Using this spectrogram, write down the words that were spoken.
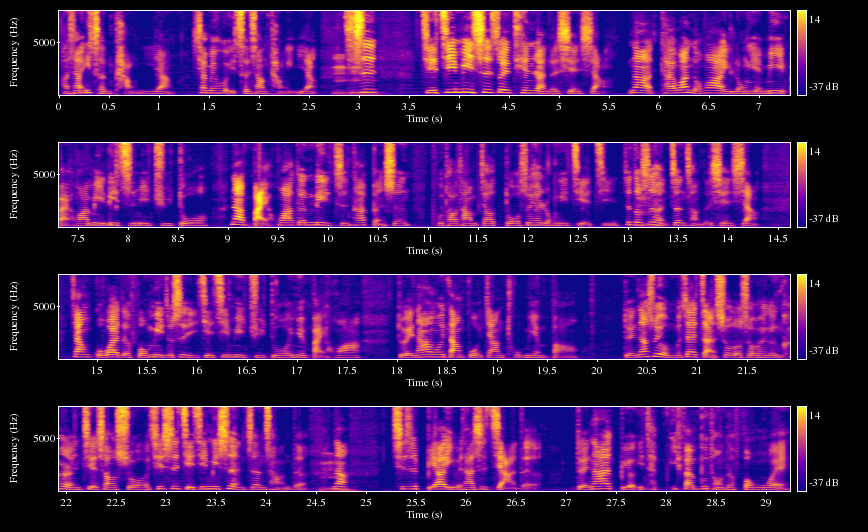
好像一层糖一样，下面会一层像糖一样。其实。结晶蜜是最天然的现象。那台湾的话，以龙眼蜜、百花蜜、荔枝蜜居多。那百花跟荔枝它本身葡萄糖比较多，所以它容易结晶，这都是很正常的现象。像国外的蜂蜜都是以结晶蜜居多，因为百花对，然后会当果酱涂面包。对，那所以我们在展售的时候会跟客人介绍说，其实结晶蜜是很正常的。那其实不要以为它是假的，对，那它别有一一番不同的风味。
